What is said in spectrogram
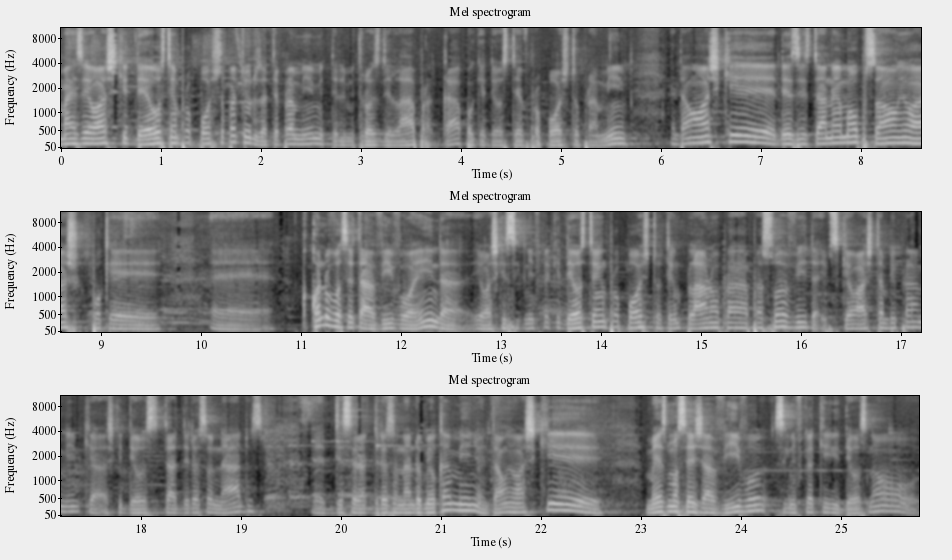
Mas eu acho que Deus tem propósito para todos, até para mim, ele me trouxe de lá para cá, porque Deus teve propósito para mim. Então eu acho que desistir não é uma opção, eu acho, porque é, quando você está vivo ainda, eu acho que significa que Deus tem um propósito, tem um plano para a sua vida. Isso que eu acho também para mim, que acho que Deus está direcionado, é, direcionando o meu caminho. Então eu acho que mesmo seja vivo, significa que Deus não,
